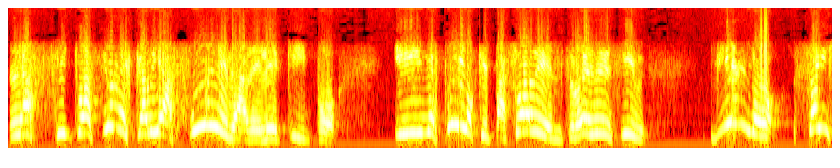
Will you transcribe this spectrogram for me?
las situaciones que había fuera del equipo y después lo que pasó adentro, es decir, viendo seis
